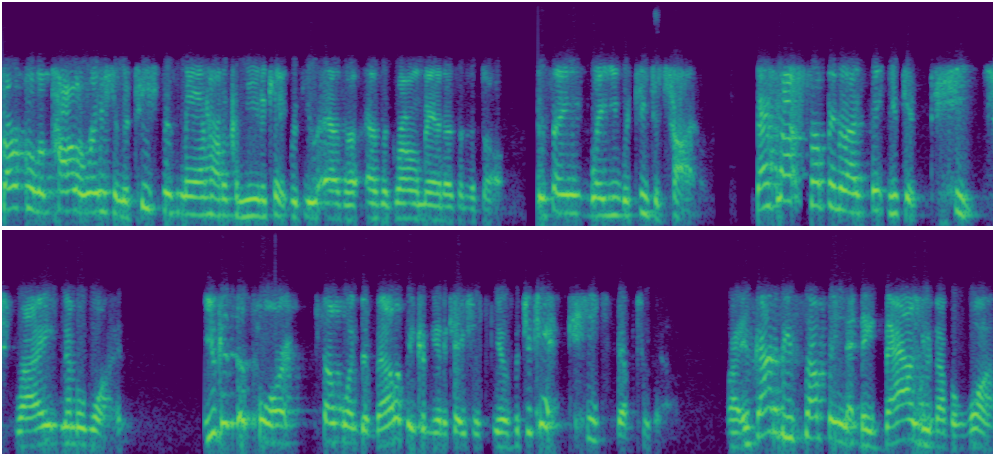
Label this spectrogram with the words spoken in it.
circle of toleration to teach this man how to communicate with you as a as a grown man, as an adult? The same way you would teach a child. That's not something that I think you can teach, right? Number one. You can support someone developing communication skills, but you can't teach them to them, right? It's got to be something that they value, number one.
